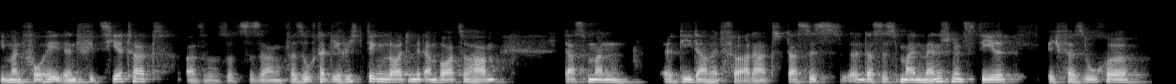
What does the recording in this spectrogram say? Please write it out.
die man vorher identifiziert hat, also sozusagen versucht hat, die richtigen Leute mit an Bord zu haben, dass man äh, die damit fördert. Das ist, äh, das ist mein Managementstil. Ich versuche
